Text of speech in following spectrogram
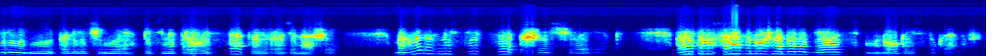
средней по величине пятиметровой статуи, вроде нашей, могло разместиться шесть человек. Поэтому сразу можно было делать много истуканов.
